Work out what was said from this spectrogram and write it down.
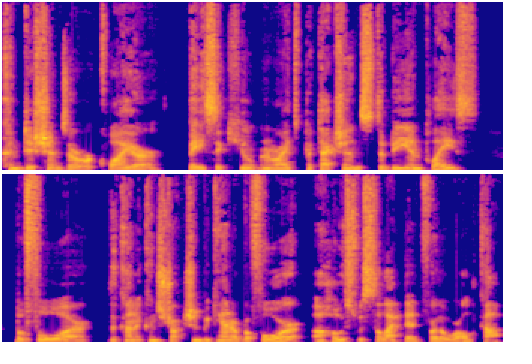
conditions or require basic human rights protections to be in place before the kind of construction began or before a host was selected for the World Cup.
